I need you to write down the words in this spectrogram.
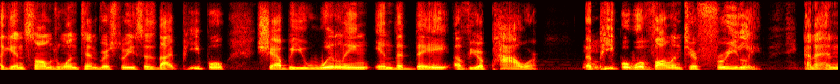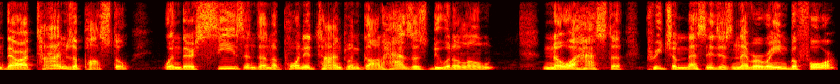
Again, Psalms 110, verse 3 says, Thy people shall be willing in the day of your power. The mm. people will volunteer freely. And, and there are times, Apostle, when there's seasons and appointed times when God has us do it alone. Noah has to preach a message that's never rained before.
